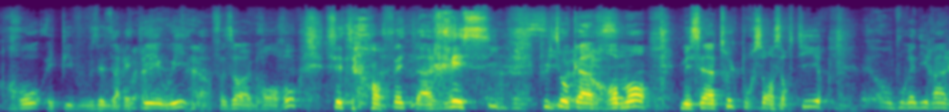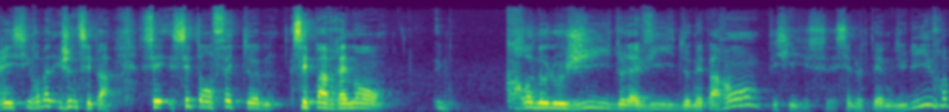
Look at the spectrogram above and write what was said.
ro et puis vous vous êtes arrêté, oui, en faisant un grand ro. C'était en fait un récit, plutôt qu'un roman, mais c'est un truc pour s'en sortir. On pourrait dire un récit roman, je ne sais pas. C'est en fait, euh, c'est pas vraiment une chronologie de la vie de mes parents, puisque c'est le thème du livre.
